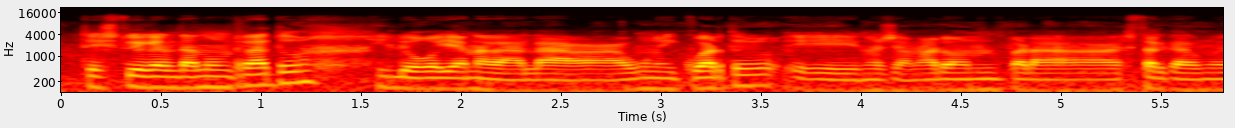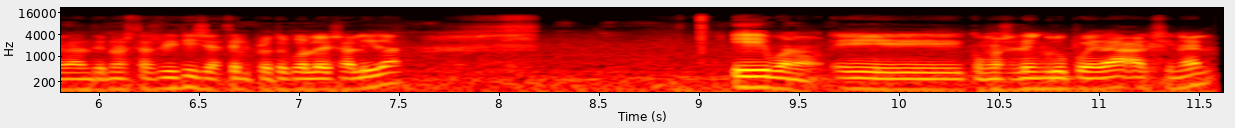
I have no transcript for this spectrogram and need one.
Entonces estuve calentando un rato y luego ya nada, a la una y cuarto nos llamaron para estar cada uno delante de nuestras bicis y hacer el protocolo de salida. Y bueno, eh, como salí en grupo de edad al final,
